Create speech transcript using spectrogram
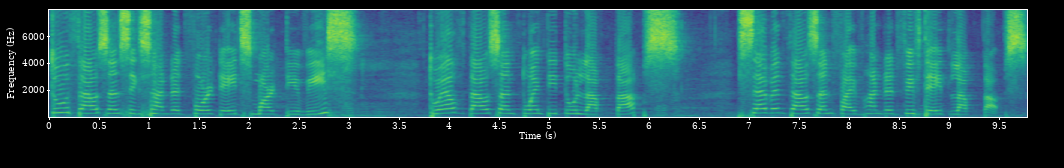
2,648 smart TVs, 12,022 laptops, 7,558 laptops.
